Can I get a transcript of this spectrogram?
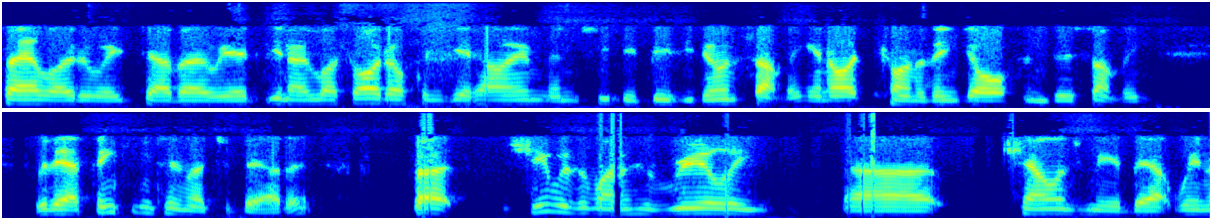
say hello to each other. We had, you know, like I'd often get home and she'd be busy doing something, and I'd kind of then go off and do something without thinking too much about it. But she was the one who really uh, challenged me about when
